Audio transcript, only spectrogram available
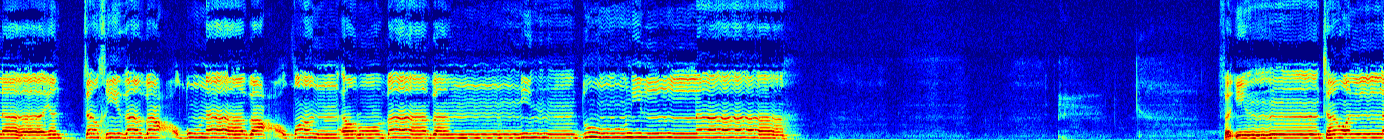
ولا يتخذ بعضنا بعضا أربابا فإن تولوا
